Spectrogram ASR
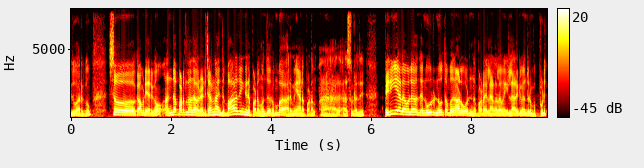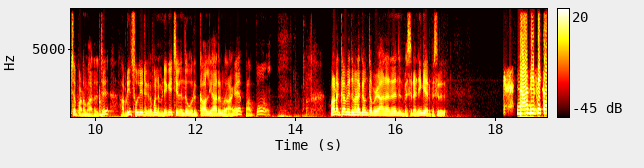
இதுவாக இருக்கும். ஸோ காமெடியாக இருக்கும். அந்த படத்தில் வந்து அவர் நடித்தார்னா இந்த பாரதிங்கிற படம் வந்து ரொம்ப அருமையான படம். சொல்கிறது பெரிய அளவில் வந்து நூறு நூற்றம்பது நாள் ஓடின படம் இல்லைனாலும் எல்லாருக்குமே வந்து ரொம்ப பிடிச்ச படமாக இருந்துச்சு. அப்படின்னு சொல்லிட்டு இருக்கிறப்ப நம்ம நிகழ்ச்சியில் வந்து ஒரு கால் யாருன்னு வராங்க? பார்ப்போம். வணக்கம் இது வணக்கம் தமிழ். நான் நிரஞ்சன் பேசுகிறேன் நீங்கள் யார் பேசுகிறது நான் தீபிகா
